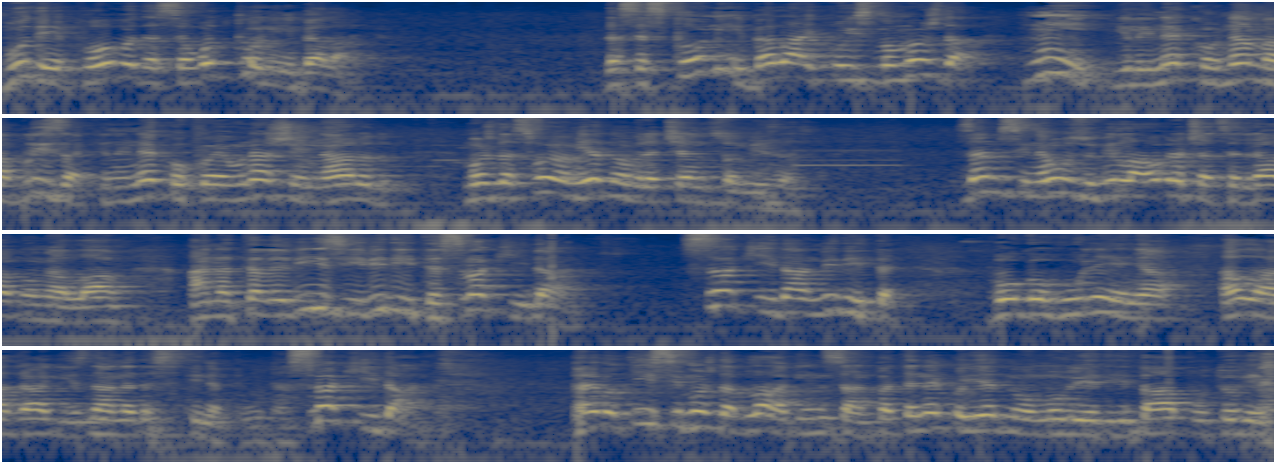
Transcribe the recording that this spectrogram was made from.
bude povod da se otkloni belaj. Da se skloni belaj koji smo možda mi ili neko nama blizak ili neko ko je u našem narodu možda svojom jednom rečencom izraz. Zamisli na uzu bila obraćat se dragom Allah, a na televiziji vidite svaki dan, svaki dan vidite bogohuljenja Allah dragi zna na desetine puta. Svaki dan. Pa evo ti si možda blag insan, pa te neko jednom uvrijedi i dva put uvrijedi.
